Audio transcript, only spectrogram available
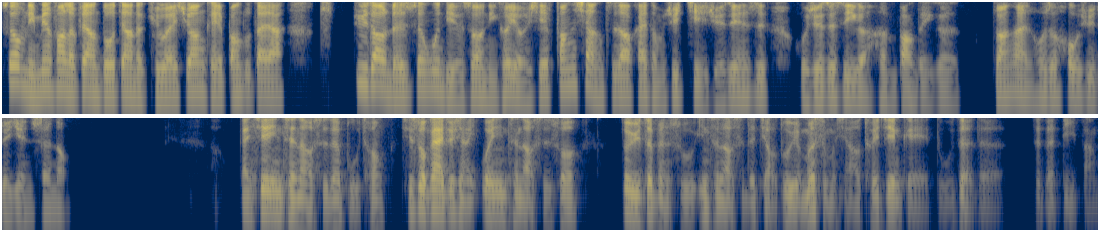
所以我们里面放了非常多这样的 Q&A，希望可以帮助大家遇到人生问题的时候，你可以有一些方向，知道该怎么去解决这件事。我觉得这是一个很棒的一个专案或者后续的延伸哦。感谢胤丞老师的补充。其实我刚才就想问胤丞老师说，对于这本书，胤丞老师的角度有没有什么想要推荐给读者的这个地方？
